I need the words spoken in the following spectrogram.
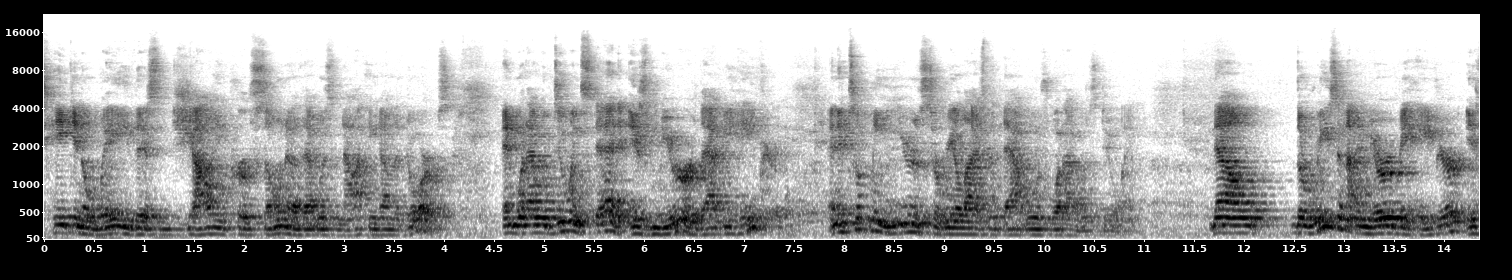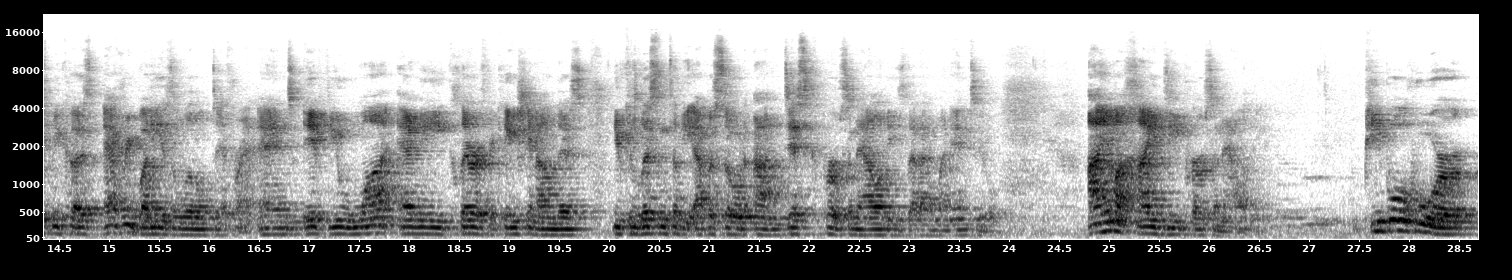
taken away this jolly persona that was knocking on the doors. And what I would do instead is mirror that behavior. And it took me years to realize that that was what I was doing. Now, the reason I mirror behavior is because everybody is a little different. And if you want any clarification on this, you can listen to the episode on DISC personalities that I went into. I am a high D personality. People who are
